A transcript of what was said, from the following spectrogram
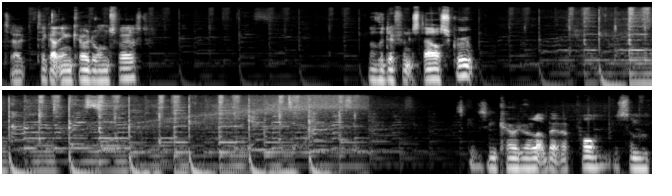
So take out the encoder ones first. Another different style screw. Let's give this encoder a little bit of a pull. There's some,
